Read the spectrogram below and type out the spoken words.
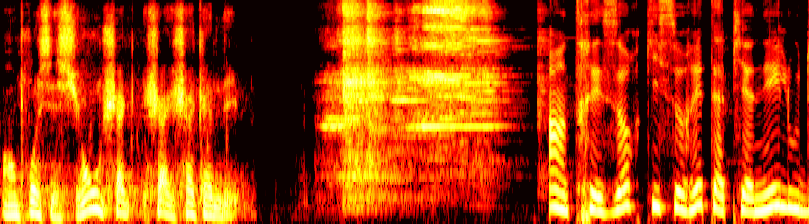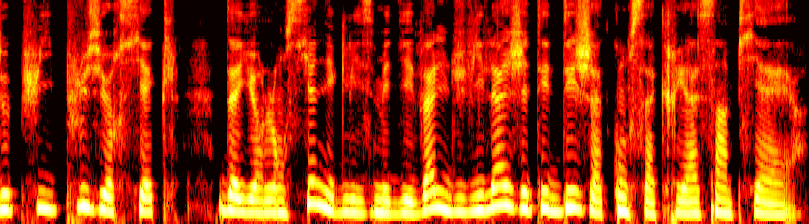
en procession chaque, chaque année. Un trésor qui serait à Pianel où depuis plusieurs siècles. D'ailleurs, l'ancienne église médiévale du village était déjà consacrée à Saint-Pierre.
